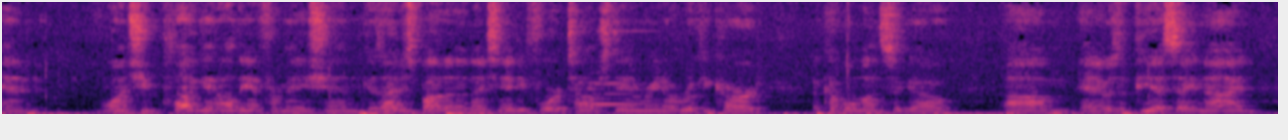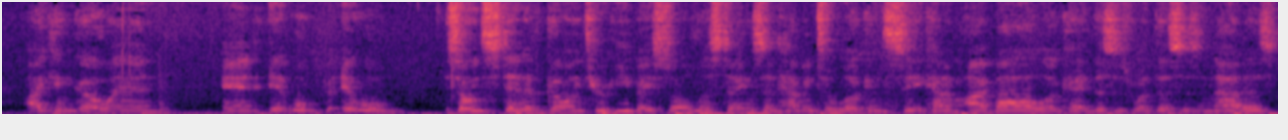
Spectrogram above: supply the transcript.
and once you plug in all the information, because I just bought a 1984 Topps Dan Marino rookie card a couple months ago, um, and it was a PSA nine. I can go in and it will it will so instead of going through eBay sold listings and having to look and see kind of eyeball, okay, this is what this is and that is,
